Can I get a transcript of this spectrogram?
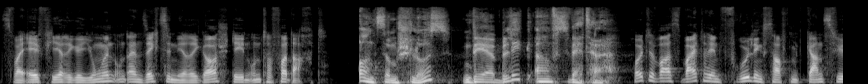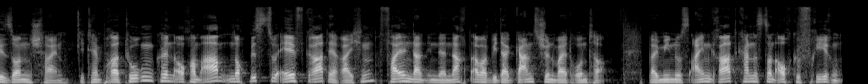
Zwei elfjährige Jungen und ein 16-jähriger stehen unter Verdacht. Und zum Schluss der Blick aufs Wetter. Heute war es weiterhin frühlingshaft mit ganz viel Sonnenschein. Die Temperaturen können auch am Abend noch bis zu 11 Grad erreichen, fallen dann in der Nacht aber wieder ganz schön weit runter. Bei minus 1 Grad kann es dann auch gefrieren.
